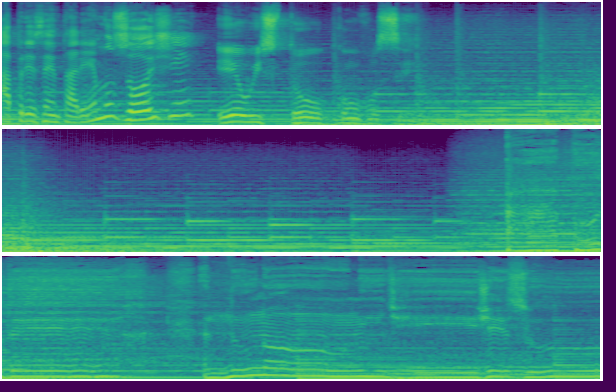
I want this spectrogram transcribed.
Apresentaremos hoje Eu estou com você. Há poder no nome de Jesus.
